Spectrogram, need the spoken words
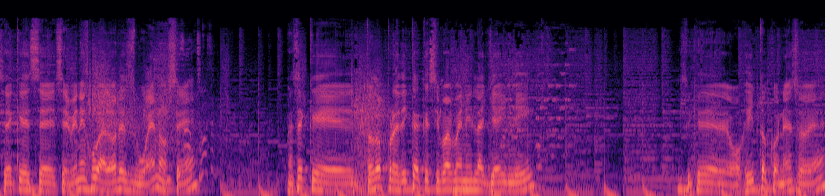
Sé que se, vienen jugadores buenos, ¿eh? Hace que todo predica que sí va a venir la J-League. Así que ojito con eso, ¿eh?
